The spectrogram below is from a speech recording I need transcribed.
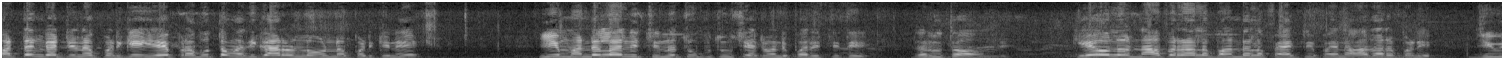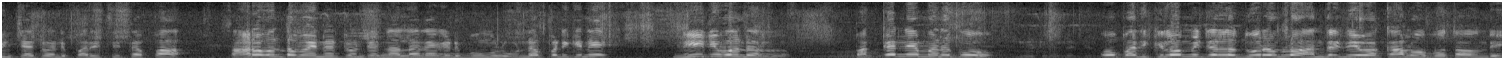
పట్టం కట్టినప్పటికీ ఏ ప్రభుత్వం అధికారంలో ఉన్నప్పటికీ ఈ మండలాన్ని చిన్నచూపు చూసేటువంటి పరిస్థితి జరుగుతూ ఉంది. కేవలం నాపరాల బండల ఫ్యాక్టరీ పైన ఆధారపడి జీవించేటువంటి పరిస్థితి తప్ప సారవంతమైనటువంటి నల్లరేగడి భూములు ఉన్నప్పటికీ నీటి వనరులు. పక్కనే మనకు ఓ పది కిలోమీటర్ల దూరంలో అంద్రినీవ కాలువ పోతూ ఉంది.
